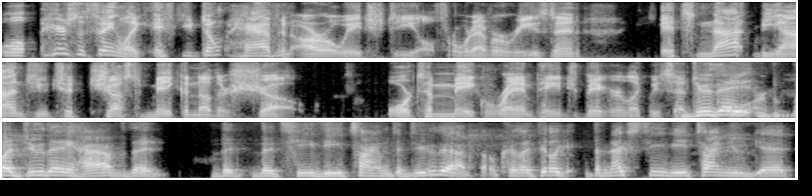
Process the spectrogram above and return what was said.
Well, here's the thing like, if you don't have an ROH deal for whatever reason, it's not beyond you to just make another show or to make Rampage bigger, like we said. Do before. they, but do they have the, the, the TV time to do that though? Because I feel like the next TV time you get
